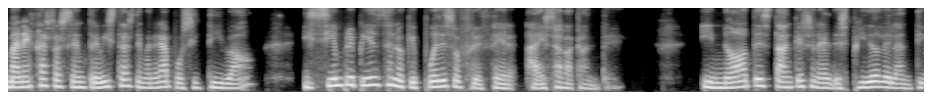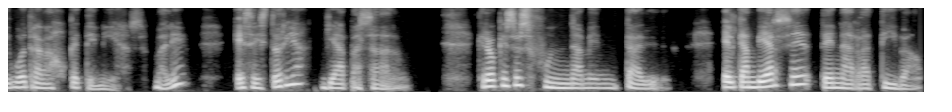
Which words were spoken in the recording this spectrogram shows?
Manejas las entrevistas de manera positiva y siempre piensa en lo que puedes ofrecer a esa vacante y no te estanques en el despido del antiguo trabajo que tenías, ¿vale? Esa historia ya ha pasado. Creo que eso es fundamental, el cambiarse de narrativa.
